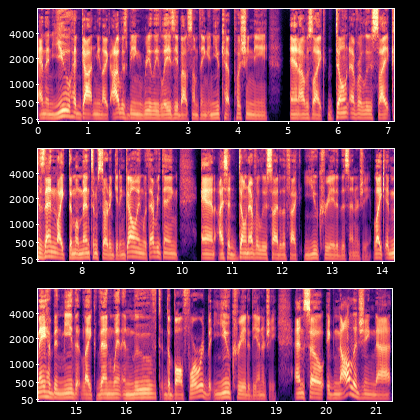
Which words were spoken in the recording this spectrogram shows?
And then you had gotten me like, I was being really lazy about something and you kept pushing me. And I was like, don't ever lose sight. Cause then like the momentum started getting going with everything. And I said, don't ever lose sight of the fact you created this energy. Like it may have been me that like then went and moved the ball forward, but you created the energy. And so acknowledging that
